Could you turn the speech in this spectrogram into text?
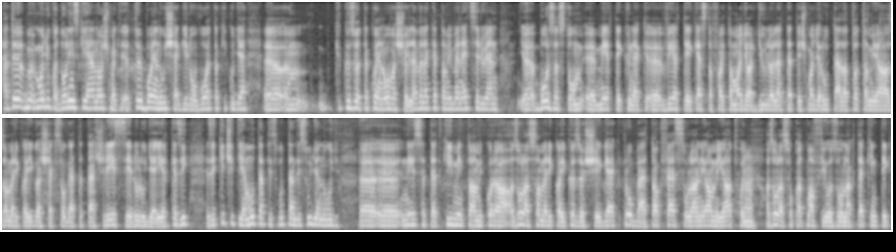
Hát mondjuk a Dolinszki János, meg több olyan újságíró volt, akik ugye közöltek olyan olvasói leveleket, amiben egyszerűen borzasztó mértékűnek vélték ezt a fajta magyar gyűlöletet és magyar utálatot, ami az amerikai igazságszolgáltatás részéről ugye érkezik. Ez egy kicsit ilyen mutatis mutandis ugyanúgy nézhetett ki, mint amikor az olasz-amerikai közösségek próbáltak felszólalni amiatt, hogy hmm. az olaszokat mafiózónak tekintik,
